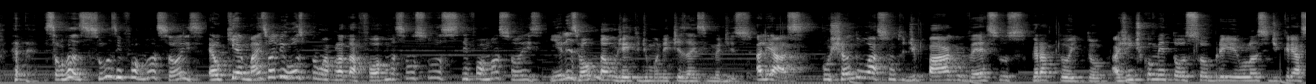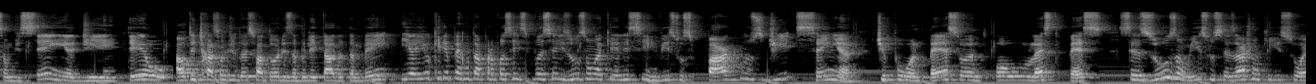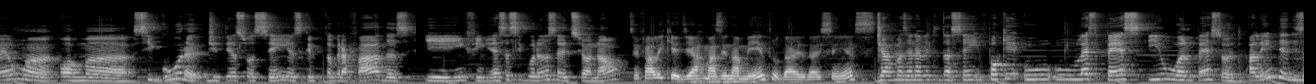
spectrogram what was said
são as suas informações. É o que é mais valioso para uma plataforma, são suas informações. E eles vão dar um jeito de monetizar em cima disso. Aliás, puxando o assunto de pago versus gratuito, a gente comentou sobre o lance de criação de senha, de ter a autenticação de dois fatores habilitada também. E aí eu queria perguntar para vocês se vocês usam aqueles serviços pagos de senha, tipo OnePassword ou LastPass. Vocês usam isso? Vocês acham que isso é uma forma segura de ter as suas senhas criptografadas e, enfim, essa segurança adicional? Você fala que de armazenamento das, das senhas? De armazenamento da senha, porque o, o LastPass e o OnePassword, além deles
